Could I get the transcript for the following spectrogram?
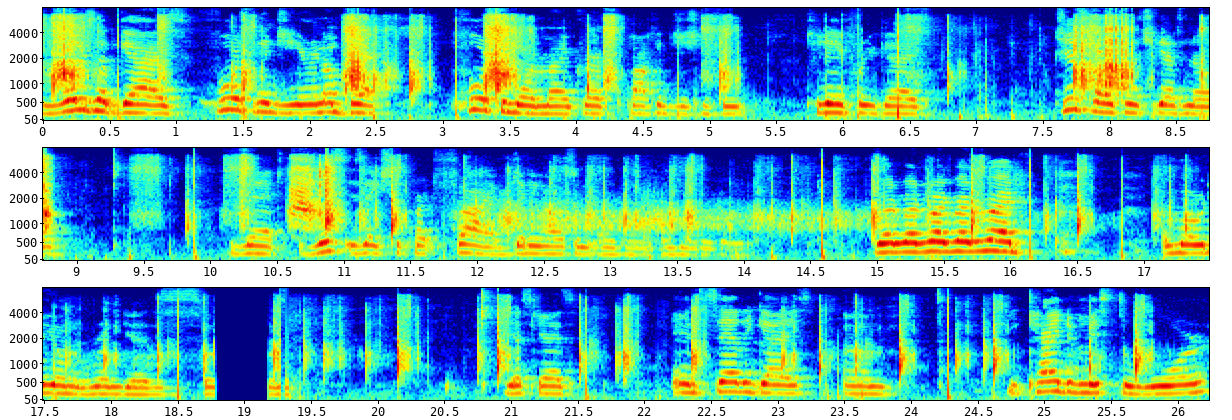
What is up, guys? Forest Ninja here, and I'm back for some more Minecraft Pocket Edition food today for you guys. Just wanted to let you guys know that this is actually part five, getting awesome. God, oh. Run, run, run, run, run! I'm already on the run, guys. So. Yes, guys. And sadly, guys, um, you kind of missed the war.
